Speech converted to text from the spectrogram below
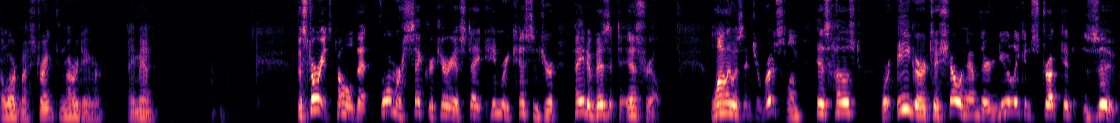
O Lord, my strength and my Redeemer. Amen. The story is told that former Secretary of State Henry Kissinger paid a visit to Israel. While he was in Jerusalem, his hosts were eager to show him their newly constructed zoo.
